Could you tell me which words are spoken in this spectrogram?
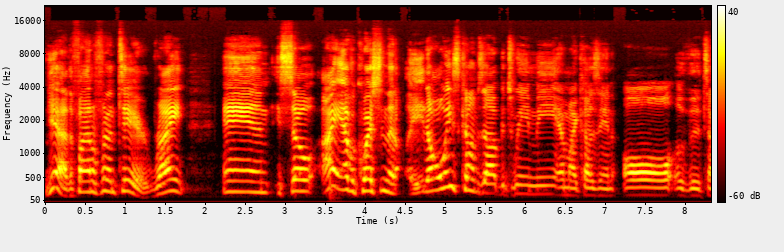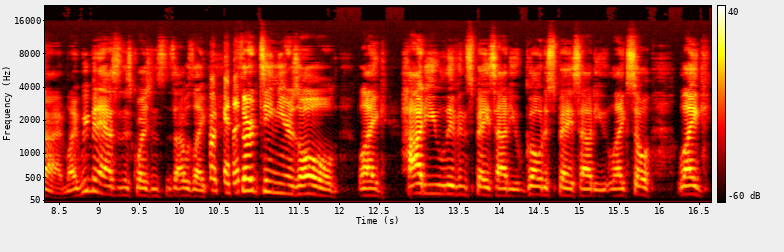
yeah the final frontier right and so i have a question that it always comes up between me and my cousin all of the time. Like we've been asking this question since i was like Okay, 13 years old. Like how do you live in space? How do you go to space? How do you like so like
